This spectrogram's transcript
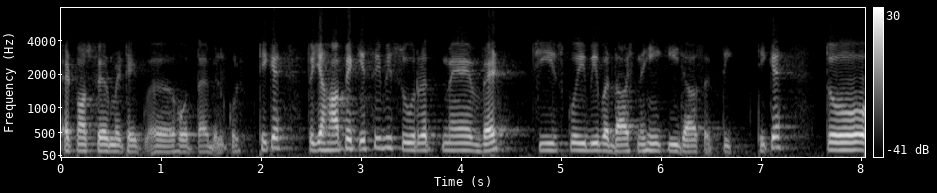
एटमॉस्फेयर में होता है, बिल्कुल, ठीक है? तो यहाँ पे किसी भी सूरत में वेट चीज़ कोई भी बर्दाश्त नहीं की जा सकती ठीक है? तो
